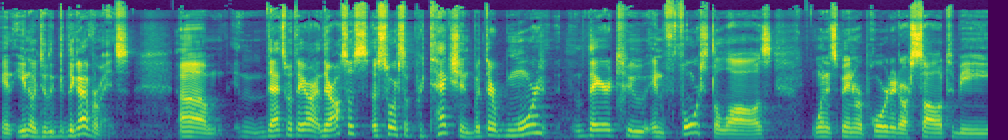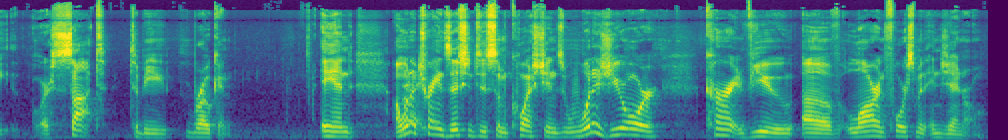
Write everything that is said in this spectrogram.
and you know to the, the governments. Um, that's what they are. They're also a source of protection but they're more there to enforce the laws when it's been reported or sought to be or sought to be broken. And I want to transition to some questions. What is your current view of law enforcement in general?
